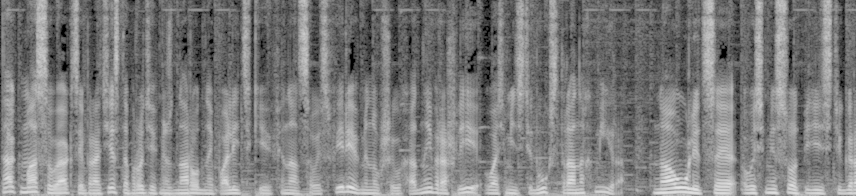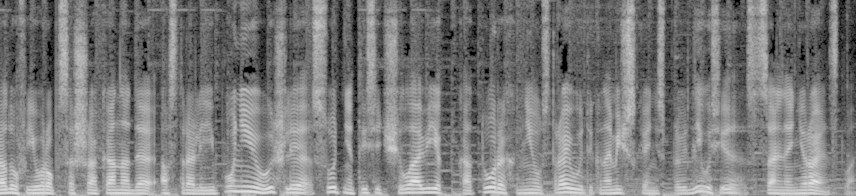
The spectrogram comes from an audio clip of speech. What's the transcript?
Так, массовые акции протеста против международной политики в финансовой сфере в минувшие выходные прошли в 82 странах мира. На улице 850 городов Европы, США, Канады, Австралии и Японии вышли сотни тысяч человек, которых не устраивает экономическая несправедливость и социальное неравенство.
